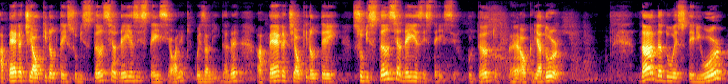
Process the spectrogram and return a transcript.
Apega-te ao que não tem substância nem existência. Olha que coisa linda, né? Apega-te ao que não tem substância nem existência. Portanto, né, ao Criador. Nada do exterior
